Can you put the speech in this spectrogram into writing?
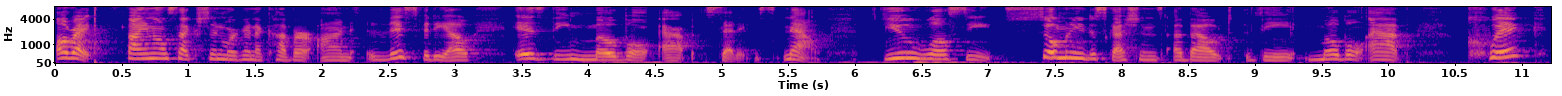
All right, final section we're gonna cover on this video is the mobile app settings. Now, you will see so many discussions about the mobile app. Quick,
